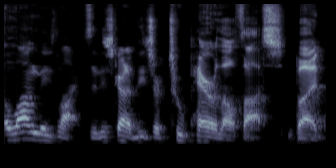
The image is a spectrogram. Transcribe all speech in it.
along these lines, these kind of these are two parallel thoughts, but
